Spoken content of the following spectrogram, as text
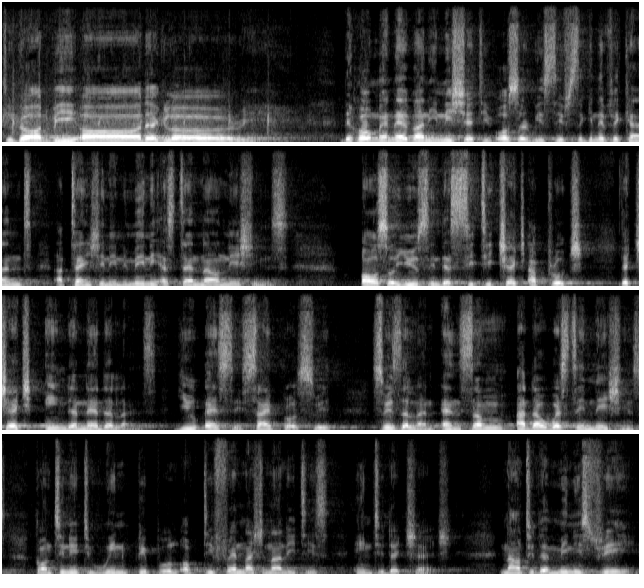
to God be all the glory. The Home and Urban Initiative also received significant attention in many external nations. Also, using the city church approach, the church in the Netherlands, USA, Cyprus, Switzerland, and some other Western nations continue to win people of different nationalities into the church. Now, to the ministry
